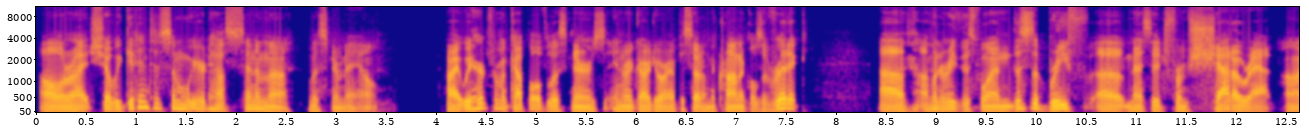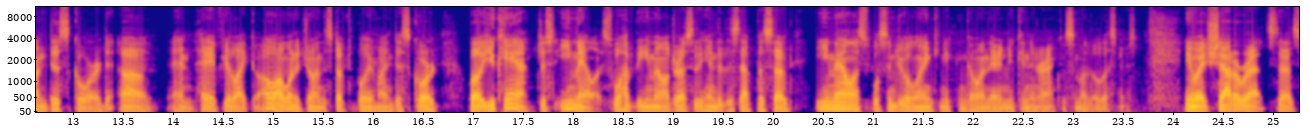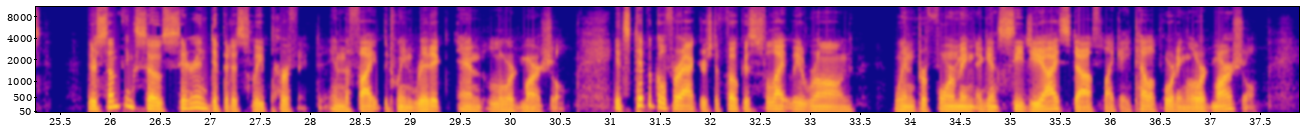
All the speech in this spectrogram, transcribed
All right, shall we get into some Weirdhouse Cinema listener mail? All right, we heard from a couple of listeners in regard to our episode on the Chronicles of Riddick. Uh, I'm going to read this one. This is a brief uh, message from Shadow Rat on Discord. Uh, and hey, if you're like, oh, I want to join the Stuff to Blow Your Mind Discord, well, you can. Just email us. We'll have the email address at the end of this episode. Email us. We'll send you a link, and you can go in there and you can interact with some other listeners. Anyway, Shadow Rat says, there's something so serendipitously perfect in the fight between Riddick and Lord Marshal. It's typical for actors to focus slightly wrong when performing against CGI stuff like a teleporting Lord Marshal.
